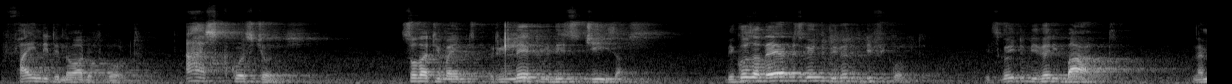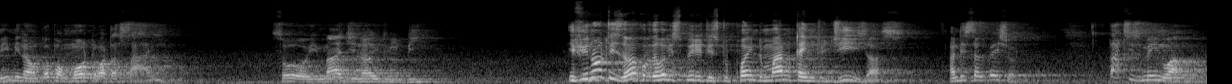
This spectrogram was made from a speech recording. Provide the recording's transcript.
Find it in the Word of God. Ask questions so that you might relate with this Jesus. Because at the end it's going to be very difficult. It's going to be very bad. Na mimi naogopa moto hata saa hii. So imagine how it will be. If you notice, the work of the Holy Spirit is to point mankind to Jesus and his salvation. That's his main work.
